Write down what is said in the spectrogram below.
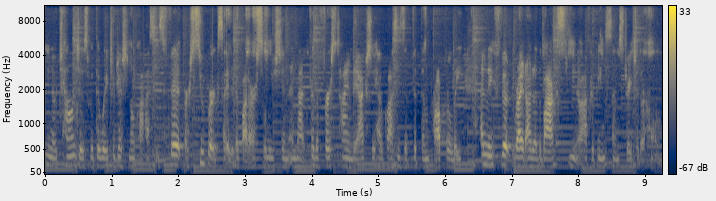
you know, challenges with the way traditional glasses fit, are super excited about our solution. And that for the first time, they actually have glasses that fit them properly and they fit right out of the box, you know, after being sent straight to their home.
